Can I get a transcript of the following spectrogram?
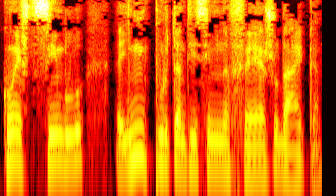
com este símbolo importantíssimo na fé judaica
